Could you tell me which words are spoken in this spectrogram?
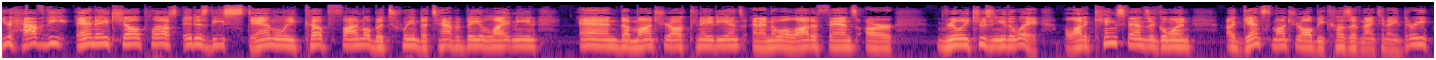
you have the NHL playoffs. It is the Stanley Cup final between the Tampa Bay Lightning and the Montreal Canadiens. And I know a lot of fans are really choosing either way. A lot of Kings fans are going, against Montreal because of 1993,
